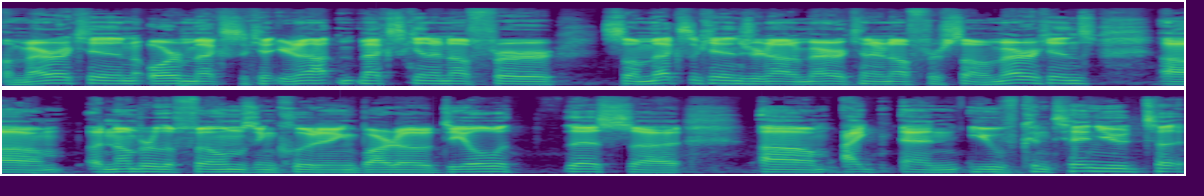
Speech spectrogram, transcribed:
American or Mexican. You're not Mexican enough for some Mexicans. You're not American enough for some Americans. Um, a number of the films, including Bardo, deal with this. Uh, um, I and you've continued to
